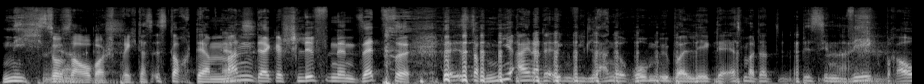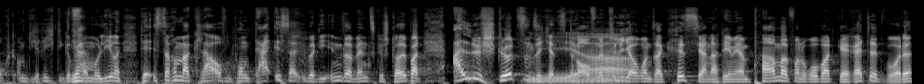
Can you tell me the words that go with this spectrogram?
nicht so sauber spricht. Das ist doch der Mann der geschliffenen Sätze. Der ist doch nie einer, der irgendwie lange rum überlegt, der erstmal da ein bisschen Weg braucht, um die richtige Ja. Formulierung. Der ist doch immer klar auf den Punkt. Da ist er über die Insolvenz gestolpert. Alle stürzen sich jetzt Ja. drauf. Natürlich auch unser Christian, nachdem er ein paar Mal von Robert gerettet wurde.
